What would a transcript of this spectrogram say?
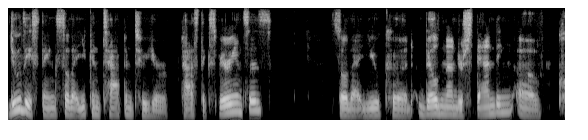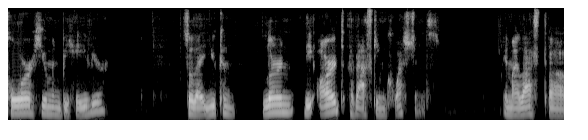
do these things so that you can tap into your past experiences, so that you could build an understanding of core human behavior, so that you can learn the art of asking questions. In my last uh,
